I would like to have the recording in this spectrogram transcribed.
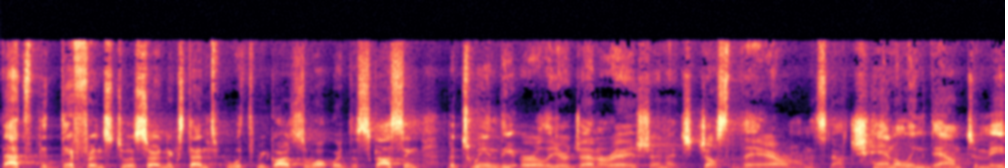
That's the difference to a certain extent with regards to what we're discussing between the earlier generation. It's just there and it's now channeling down to me.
